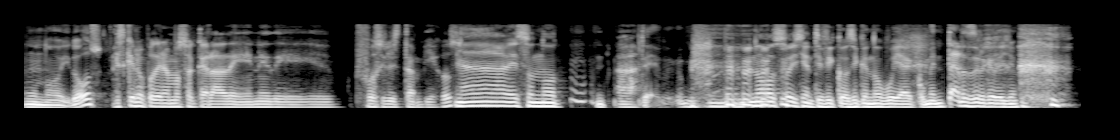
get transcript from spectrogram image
1 y 2. Es que no podríamos sacar ADN de fósiles tan viejos. Ah, eso no, Ah, no soy científico, así que no voy a comentar acerca de ello.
